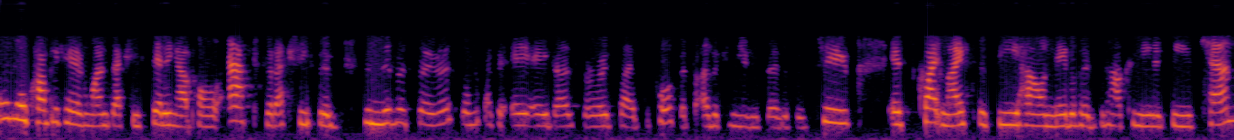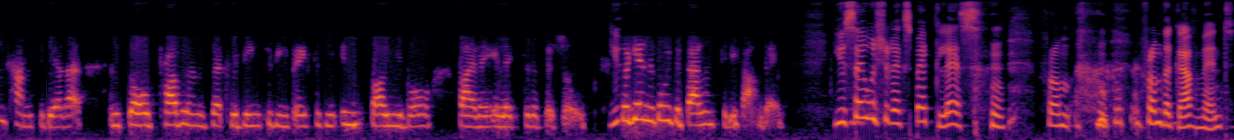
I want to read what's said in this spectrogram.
or more complicated ones actually setting up whole apps that actually sort of deliver service, almost like the AA does for roadside support, but for other community services too. It's quite nice to see how neighborhoods and how communities can come together and solve problems that were deemed to be basically insoluble by the elected officials. You, so again, there's always a balance to be found there. You say we should expect less from from the government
